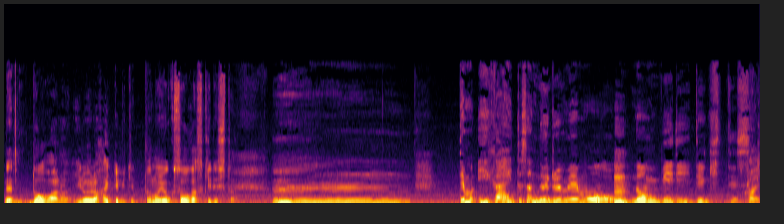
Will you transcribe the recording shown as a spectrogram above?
でどう？あのいろいろ入ってみてどの浴槽が好きでした？うーんでも意外とさぬるめもうん。のんびりできて好きでした、はい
